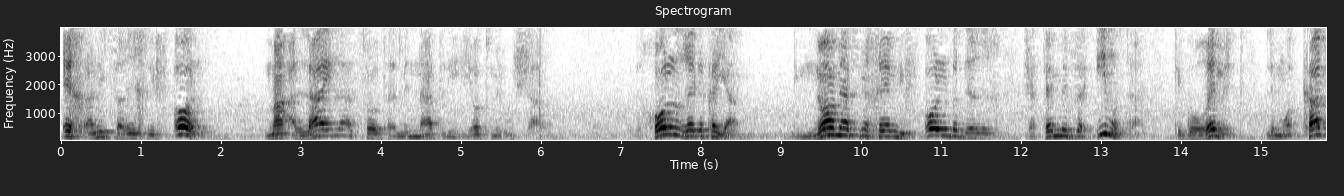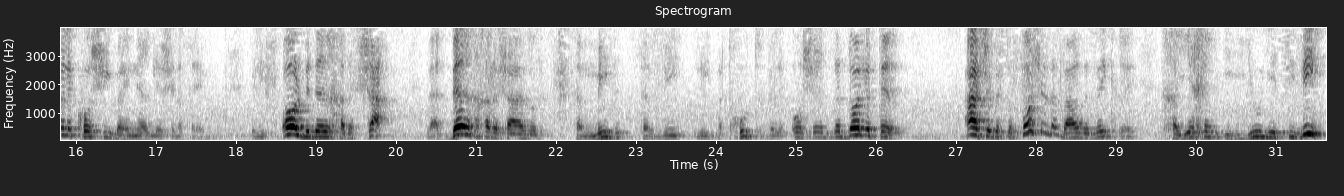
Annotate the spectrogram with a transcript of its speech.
איך אני צריך לפעול, מה עליי לעשות על מנת להיות מאושר. ובכל רגע קיים, למנוע מעצמכם לפעול בדרך שאתם מזהים אותה כגורמת למועקה ולקושי באנרגיה שלכם, ולפעול בדרך חדשה, והדרך החדשה הזאת תמיד תביא להתפתחות ולאושר גדול יותר, עד שבסופו של דבר, וזה יקרה, חייכם יהיו יציבים.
